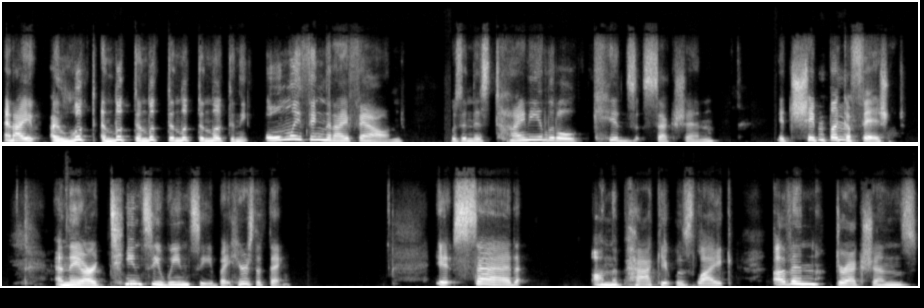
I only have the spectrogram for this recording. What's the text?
And i i looked and looked and looked and looked and looked and the only thing that i found was in this tiny little kids section. It's shaped like a fish and they oh. are teensy weensy. But here's the thing it said on the back, it was like oven directions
